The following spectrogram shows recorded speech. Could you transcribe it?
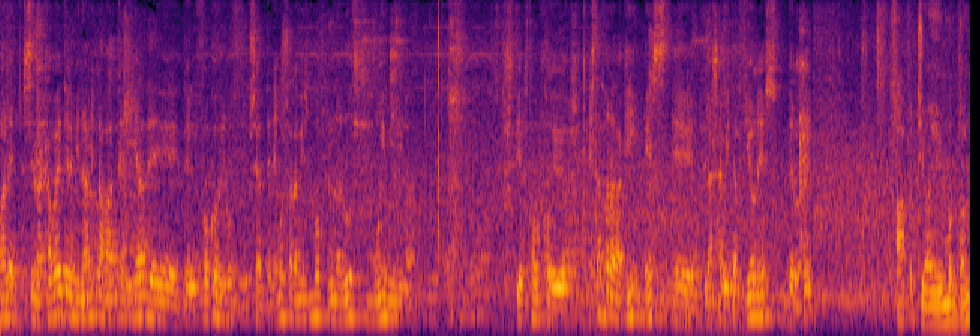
Vale, se me acaba de terminar la batería de- del foco de luz. O sea, tenemos ahora mismo una luz muy mínima. Hostia, estamos jodidos. Esta zona de aquí es eh, las habitaciones del hotel. Ah, tío, ahí hay un montón.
